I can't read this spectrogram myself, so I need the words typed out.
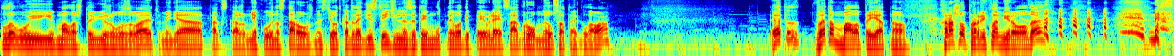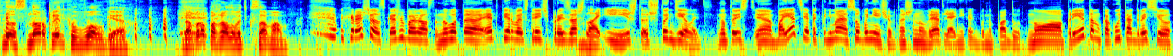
плыву и мало что вижу, вызывает у меня, так скажем, некую настороженность. И вот когда действительно из этой мутной воды появляется огромная усатая голова, это, в этом мало приятного. Хорошо прорекламировал, да? Сно- Снорклинг в Волге. Добро пожаловать к самам. Хорошо, скажи, пожалуйста, ну вот э, эта первая встреча произошла, и что, что делать? Ну, то есть э, бояться, я так понимаю, особо нечего, потому что, ну, вряд ли они как бы нападут. Но при этом какую-то агрессию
